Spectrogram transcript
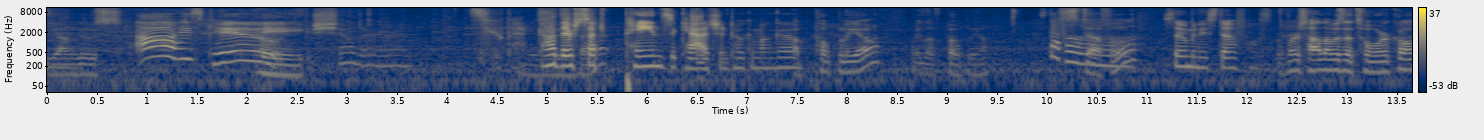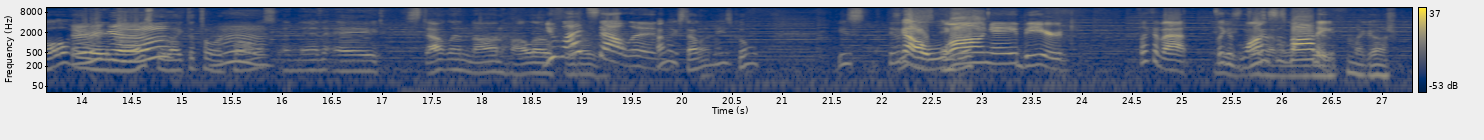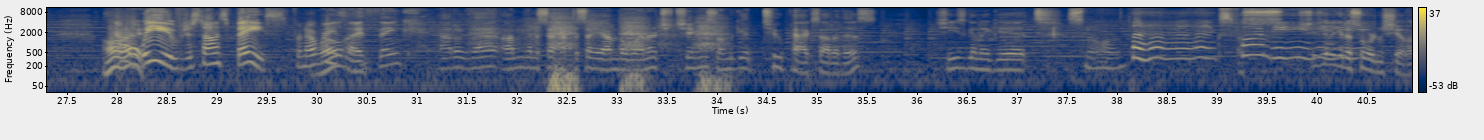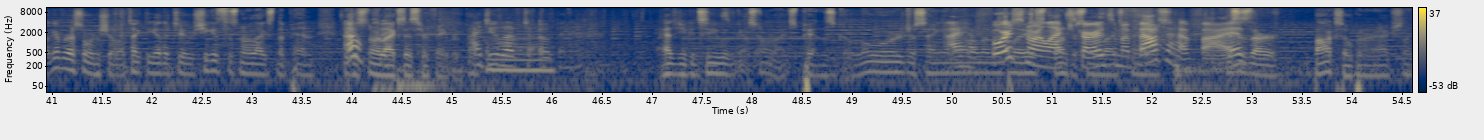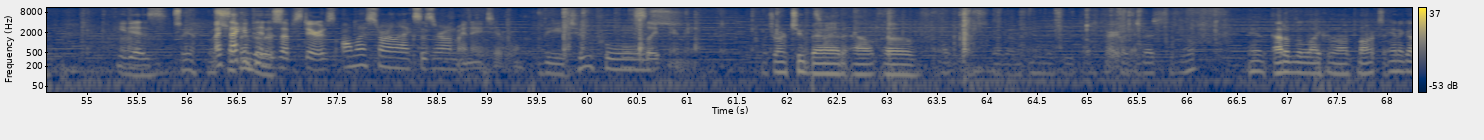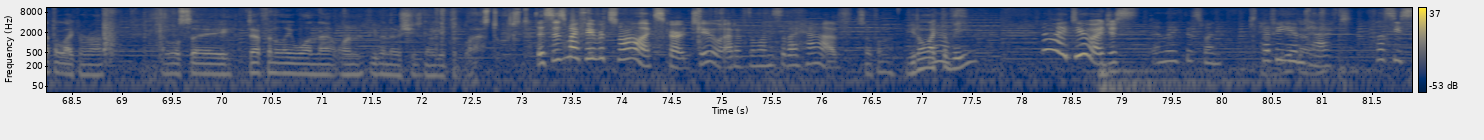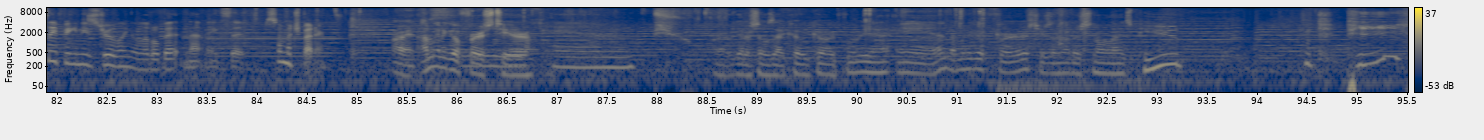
Boldore. Young Goose. oh, he's cute. A Shelter. Zubat. God, they're such pains to catch in Pokemon Go. A Go. Poplio. We love Poplio. Stufful. Stufful. So many Stuffuls. Reverse Hollow is a Torkoal. There Very you nice. go. We like the mm. Torkoals. And then a Stoutland non-hollow. you like Stoutland. I like Stoutland. He's cool. He's He's got a English. long A beard. Look at that. It's like He as long as his body. beard. Oh my gosh. All a weave just on his face for no well, reason. I think out of that, I'm gonna have to say I'm the winner, Cha-ching. So I'm gonna get two packs out of this. She's gonna get. Snorlax for me. She's gonna get a sword and shield. I'll give her a sword and shield. I'll take the other two. She gets the Snorlax and the pin Oh, because sweet. Snorlax is her favorite. Pokemon. I do love to open it. As you can see, we've got Snorlax pins galore, just hanging I out all have over four the place. Bunch Snorlax cards. Snorlax I'm about pins. to have five. This is our box opener, actually. He Um, is. So yeah, My second pin is upstairs. All my Snorlaxes are on my night table. The two They pools, sleep near me. which aren't too bad, out of. Oh, just got an energy Very pop- good. deck signal. And out of the Lycanroc box, and I got the Lycanroc. I will say, definitely won that one, even though she's gonna get the Blastoise This is my favorite Snorlax card too, out of the ones that I have. so far. You don't like the V? No, I do. I just I like this one. Heavy impact. Plus he's sleeping and he's drooling a little bit, and that makes it so much better. All right, I'm gonna go first here. Um, All right, we got ourselves that code card for you, and I'm gonna go first. Here's another Snorlax P. P.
